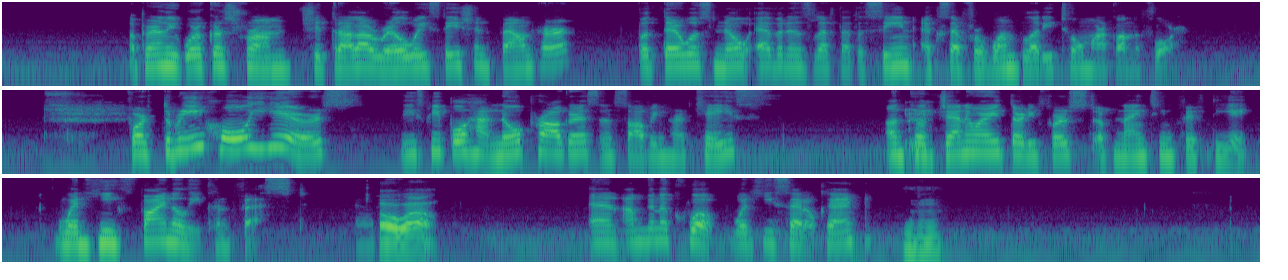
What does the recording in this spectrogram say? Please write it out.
Apparently, workers from Chitrala railway station found her, but there was no evidence left at the scene except for one bloody toe mark on the floor. For three whole years, these people had no progress in solving her case until January 31st of 1958, when he finally confessed. Oh wow. And I'm gonna quote what he said, okay? hmm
